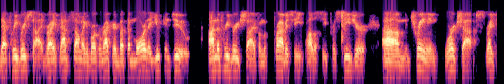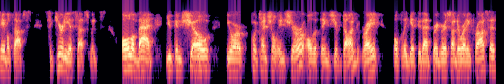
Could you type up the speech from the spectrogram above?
that pre-breach side, right? Not to sound like a broken record, but the more that you can do on the pre-breach side from a privacy policy, procedure, um, training, workshops, right? Tabletops, security assessments, all of that, you can show your potential insurer all the things you've done, right? Hopefully get through that rigorous underwriting process.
